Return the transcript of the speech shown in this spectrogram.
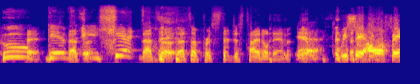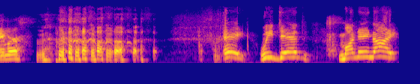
Who Hey, gives that's a, a- shit? that's a that's a prestigious title, damn it. Yeah. Can we say Hall of Famer? hey, we did Monday night.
